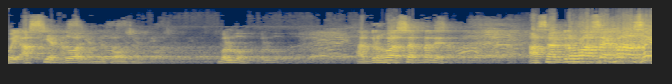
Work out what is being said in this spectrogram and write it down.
ওই আসিয়ার দোয়ার মধ্যে পাওয়া যাবে। বলব? আগ্রহ আছে আপনাদের? আশা আগ্রহ আছে, এখন আছে।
